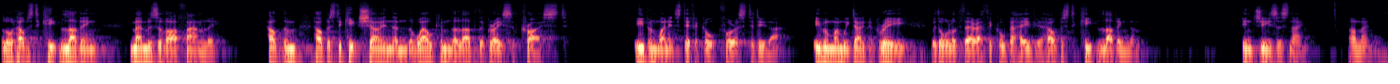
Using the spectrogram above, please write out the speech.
Lord, help us to keep loving members of our family. Help them, help us to keep showing them the welcome, the love, the grace of Christ, even when it's difficult for us to do that even when we don't agree with all of their ethical behavior. Help us to keep loving them. In Jesus' name, amen.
